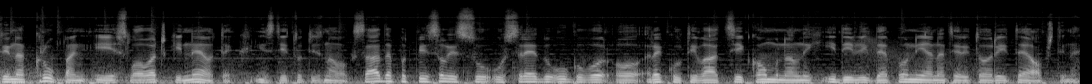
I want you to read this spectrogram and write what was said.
Opština Krupanj i slovački Neotek, institut iz Novog Sada, potpisali su u sredu ugovor o rekultivaciji komunalnih i divljih deponija na teritoriji te opštine.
